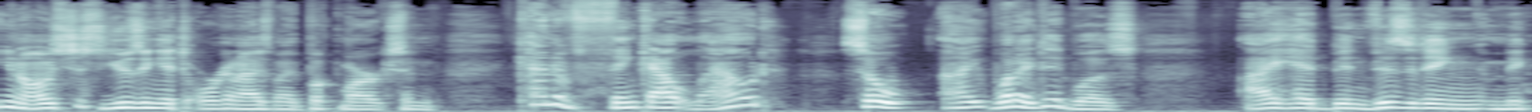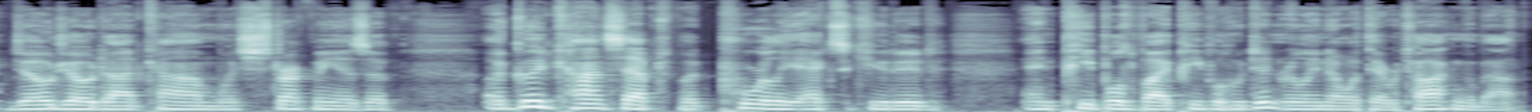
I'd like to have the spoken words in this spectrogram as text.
you know, I was just using it to organize my bookmarks and kind of think out loud. So I, what I did was, I had been visiting McDojo.com, which struck me as a, a good concept but poorly executed and peopled by people who didn't really know what they were talking about.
